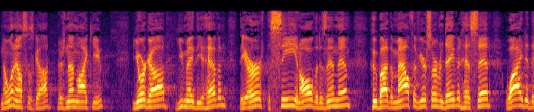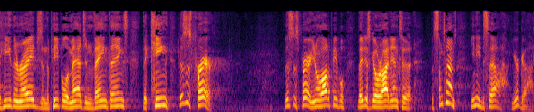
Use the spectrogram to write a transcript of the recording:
No one else is God. There's none like you. You're God. You made the heaven, the earth, the sea, and all that is in them, who by the mouth of your servant David has said, Why did the heathen rage and the people imagine vain things? The king, this is prayer. This is prayer. You know, a lot of people, they just go right into it. But sometimes you need to say, Ah, oh, you're God.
